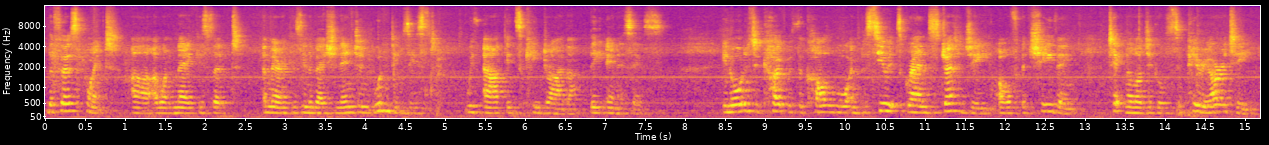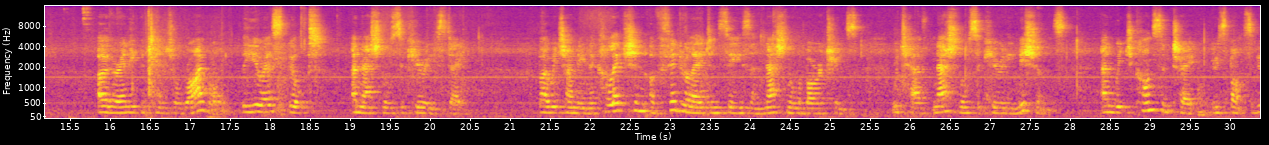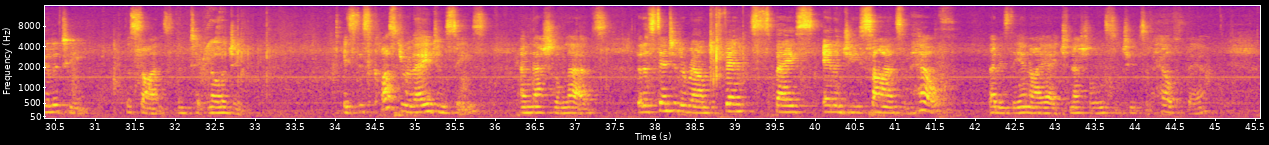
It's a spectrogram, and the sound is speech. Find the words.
The first point uh, I want to make is that America's innovation engine wouldn't exist without its key driver, the NSS. In order to cope with the Cold War and pursue its grand strategy of achieving technological superiority over any potential rival, the US built a national security state, by which I mean a collection of federal agencies and national laboratories which have national security missions and which concentrate responsibility for science and technology. It's this cluster of agencies and national labs that are centred around defence, space, energy, science and health that is the NIH, National Institutes of Health there,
